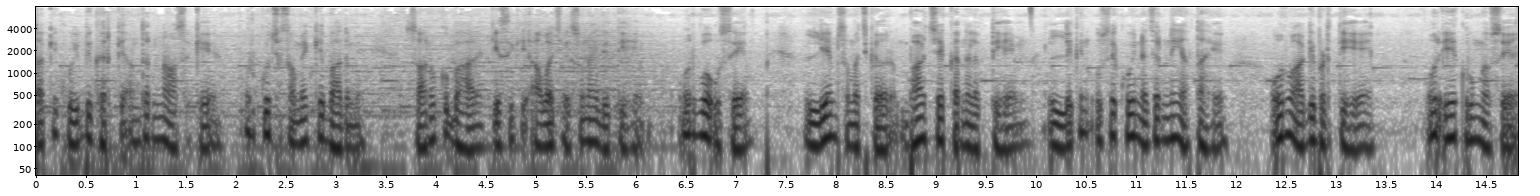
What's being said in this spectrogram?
ताकि कोई भी घर के अंदर ना आ सके। और कुछ समय के बाद में सारों को बाहर किसी की आवाज़ सुनाई देती है, और वह उसे लियम समझकर बाहर चेक करने लगती है, लेकिन उसे कोई नज़र नहीं आता है, और वो आगे बढ़ती है, और एक रूम में उसे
